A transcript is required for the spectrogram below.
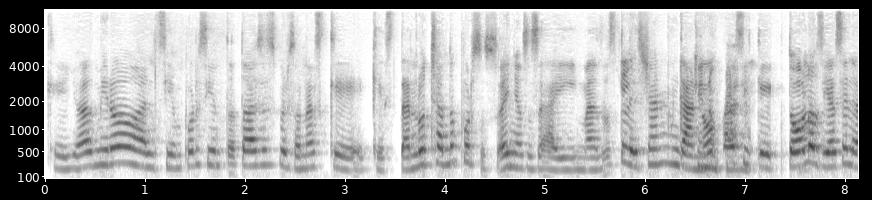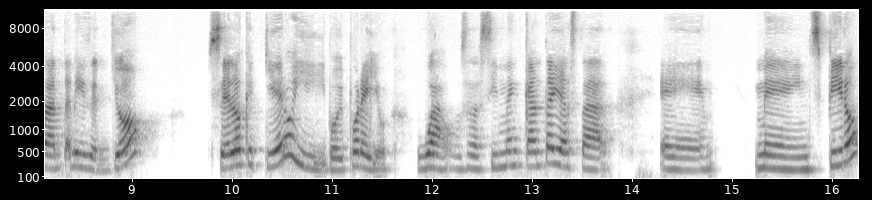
que yo admiro al 100% a todas esas personas que, que, están luchando por sus sueños, o sea, y más los que les echan ganotas y que todos los días se levantan y dicen, yo sé lo que quiero y voy por ello. Wow, o sea, sí me encanta y hasta eh, me inspiro,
